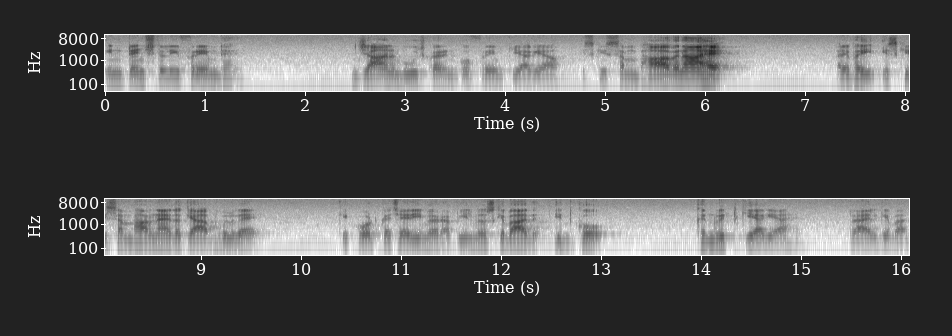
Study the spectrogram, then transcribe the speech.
इंटेंशनली फ्रेम्ड हैं। जानबूझकर इनको फ्रेम किया गया। इसकी संभावना है। अरे भाई, इसकी संभावना है तो क्या आप भूल गए कि कोर्ट कचहरी में और अपील में उसके बाद इनको कन्विक्ट किया गया है? ट्रायल के बाद।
